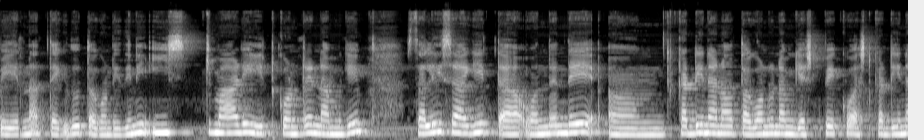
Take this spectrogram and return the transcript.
ಬೇರನ್ನ ತೆಗೆದು ತೊಗೊಂಡಿದ್ದೀನಿ. ಇಷ್ಟು ಮಾಡಿ ಇಟ್ಕೊಂಡ್ರೆ ನಮಗೆ ಸಲೀಸಾಗಿ ತ, ಒಂದೊಂದೇ ಕಡ್ಡಿನ ನಾವು ತಗೊಂಡು ನಮ್ಗೆ ಎಷ್ಟು ಬೇಕೋ ಅಷ್ಟು ಕಡ್ಡಿನ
